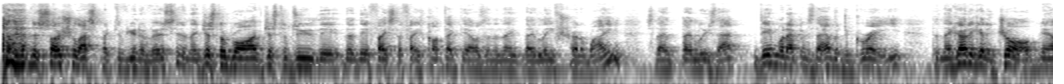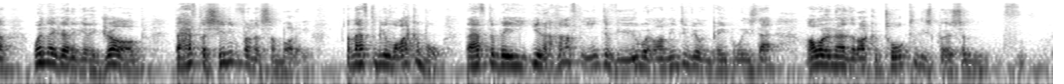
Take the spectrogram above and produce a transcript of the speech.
the social aspect of university and they just arrive just to do their, their face-to-face contact hours and then they, they leave straight away. So they, they lose that. Then what happens they have a degree then they go to get a job. Now when they go to get a job they have to sit in front of somebody and they have to be likable. They have to be you know half the interview when i'm interviewing people is that i want to know that i could talk to this person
